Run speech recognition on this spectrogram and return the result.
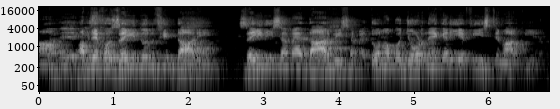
ہاں اب دیکھو زید الفی داری زید اسم ہے دار بھی اسم ہے دونوں کو جوڑنے کے لیے فی استعمال کی ہے۔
